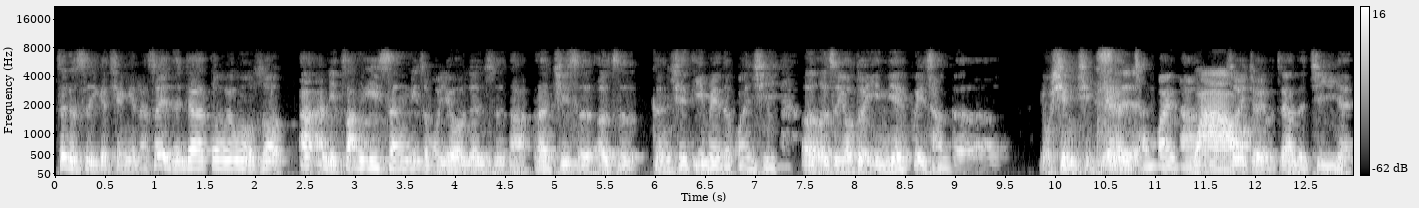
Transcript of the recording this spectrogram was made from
这个是一个前缘了，所以人家都会问我说：啊啊，你张医生你怎么又认识他？那其实儿子跟学弟妹的关系，而儿子又对音乐非常的。有兴趣，也很崇拜他，哇、哦，所以就有这样的机缘，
